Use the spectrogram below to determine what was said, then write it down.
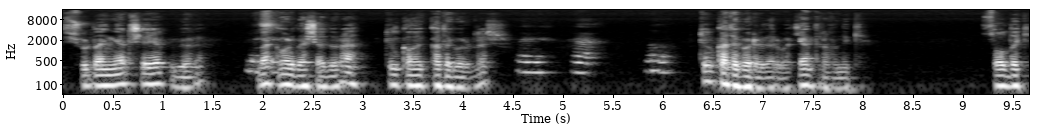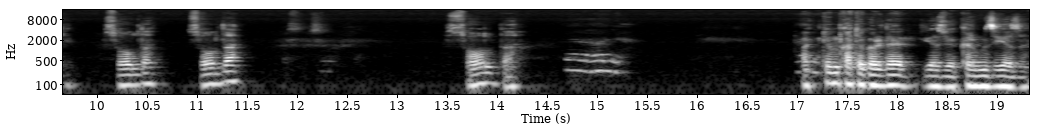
Şuradan gel şey yap böyle. Nasıl? Bak orada aşağı doğru ha. Tüm ka- kategoriler. Hani, ha. Baba. Tüm kategoriler bak yan tarafındaki. Soldaki. Solda. Solda. Solda. Ha, hani. Bak tüm kategoriler yazıyor. Kırmızı yazı.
